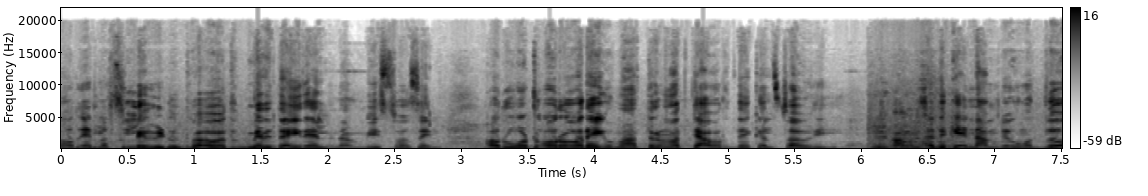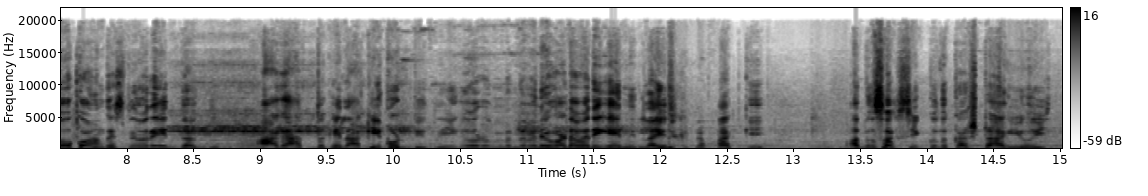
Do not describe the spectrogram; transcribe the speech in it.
ಅವರೆಲ್ಲ ಸುಳ್ಳೆ ಬಿಡೋದು ಅವರ ಮೇಲೆ ಧೈರ್ಯ ಇಲ್ಲ ನಮ್ಗೆ ವಿಶ್ವಾಸ ಇಲ್ಲ. ಅವ್ರು ಓಟ್ ಬರೋವರೆಗೆ ಮಾತ್ರ ಮತ್ತೆ ಅವ್ರದ್ದೇ ಕೆಲಸ ಅವರಿಗೆ. ಅದಕ್ಕೆ ನಮಗೆ ಮೊದಲು ಕಾಂಗ್ರೆಸ್ನವರೇ ಇದ್ದದ್ದು. ಆಗ ಹತ್ತು ಕಿಲೋ ಅಕ್ಕಿ ಕೊಡ್ತಿದ್ರು. ಈಗ ಮೇಲೆ ಬಡವರಿಗೆ ಏನಿಲ್ಲ. ಐದು ಕಿಲೋ ಅಕ್ಕಿ ಅದು ಸಹ ಸಿಕ್ಕುದು ಕಷ್ಟ ಆಗಿ ಹೋಯ್ತು.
